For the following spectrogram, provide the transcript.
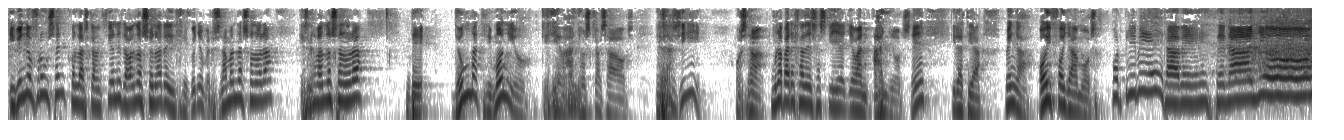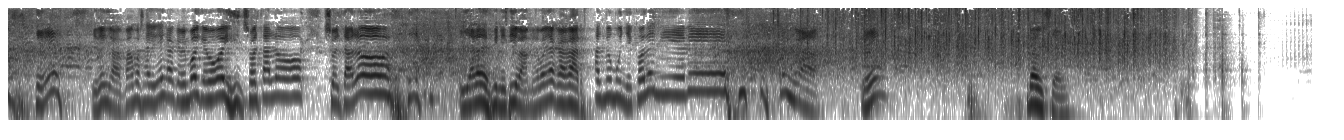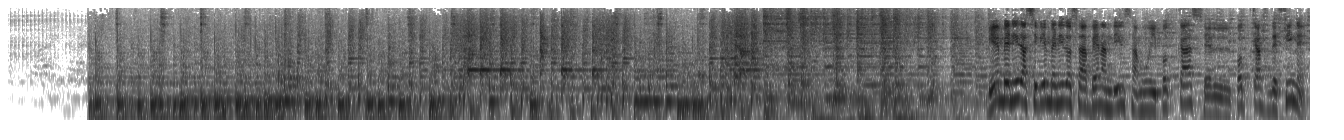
Y viendo Frozen con las canciones, la banda sonora, dije, coño, pero esa banda sonora es la banda sonora de, de un matrimonio que lleva años casados. Es así. O sea, una pareja de esas que ya llevan años, ¿eh? Y la tía, venga, hoy follamos. Por primera vez en años, ¿eh? Y venga, vamos ahí, venga, que me voy, que me voy. Suéltalo, suéltalo. Y ya la definitiva, me voy a cagar. Hazme un muñeco de nieve. Venga, ¿eh? Bienvenidas y bienvenidos a Ben and Dean's a Movie Podcast, el podcast de cine,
